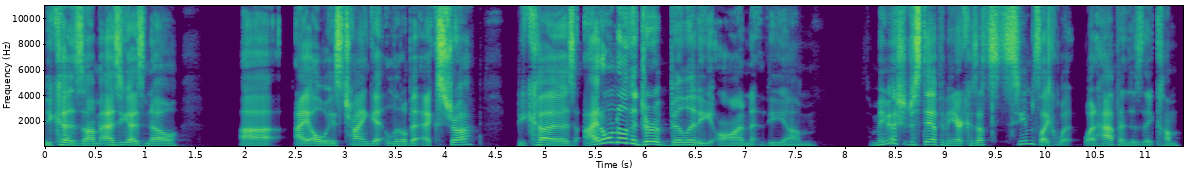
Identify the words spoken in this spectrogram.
because, um, as you guys know, uh, I always try and get a little bit extra because I don't know the durability on the, um, Maybe I should just stay up in the air because that seems like what what happens is they come,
